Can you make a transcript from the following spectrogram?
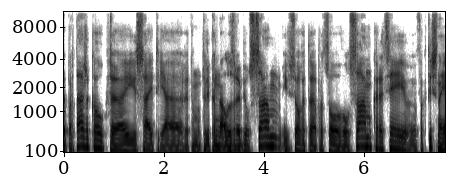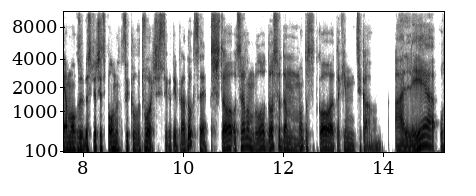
рэпартажыкаў і сайт я гэтаму тэлеканалу зрабіў сам і все гэта апрацоўваў сам. Карацей фактычна я мог забяспечыць поўны цыкл вытворчасці гэтай прадукцыі што у цэлым было досведам ну дастаткова таким цікавым. Але у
